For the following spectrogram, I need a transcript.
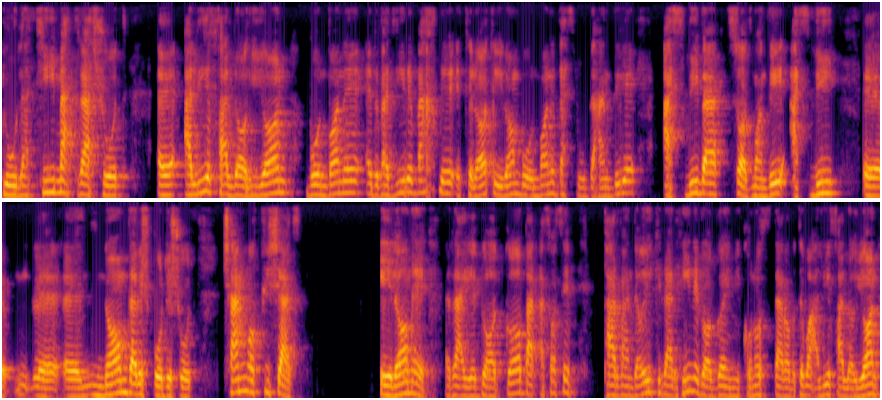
دولتی مطرح شد. علی فلاحیان به عنوان وزیر وقت اطلاعات ایران به عنوان دستور دهنده اصلی و سازمانده اصلی نام درش برده شد. چند ماه پیش از اعلام رأی دادگاه بر اساس پرونده هایی که در حین دادگاه میکنوس در رابطه با علی فلایان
